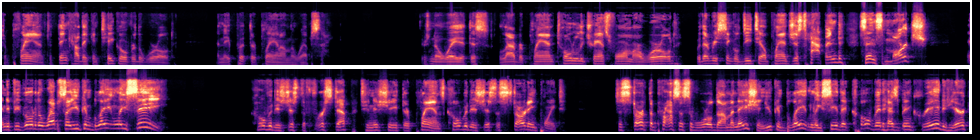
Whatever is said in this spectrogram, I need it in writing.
to plan, to think how they can take over the world. And they put their plan on the website. There's no way that this elaborate plan totally transform our world with every single detail plan just happened since March. And if you go to the website, you can blatantly see COVID is just the first step to initiate their plans. COVID is just a starting point to start the process of world domination. You can blatantly see that COVID has been created here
